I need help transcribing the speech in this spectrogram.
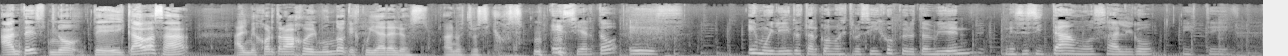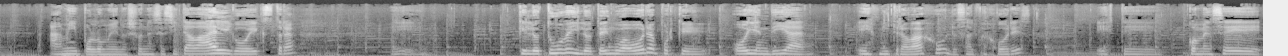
antes no te dedicabas a al mejor trabajo del mundo que es cuidar a los a nuestros hijos. Es cierto, es, es muy lindo estar con nuestros hijos, pero también necesitamos algo, este, a mí por lo menos, yo necesitaba algo extra, eh, que lo tuve y lo tengo ahora porque hoy en día es mi trabajo, los alfajores. Este, comencé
